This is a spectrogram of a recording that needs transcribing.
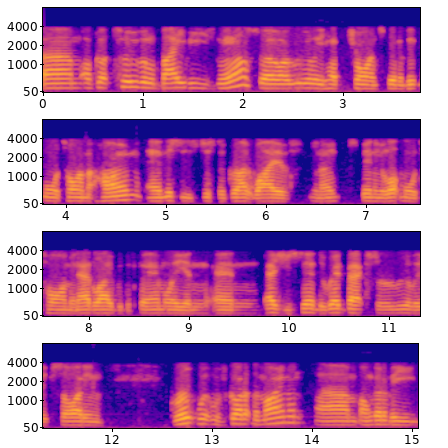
um, I've got two little babies now, so I really have to try and spend a bit more time at home. And this is just a great way of, you know, spending a lot more time in Adelaide with the family. And, and as you said, the Redbacks are a really exciting group that we've got at the moment. Um, I'm going to be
